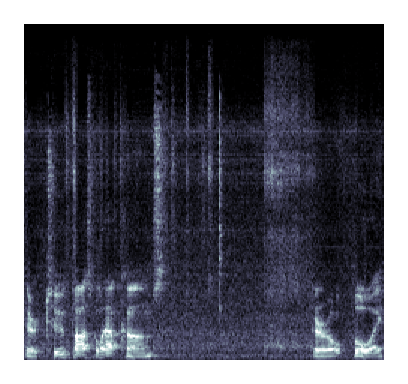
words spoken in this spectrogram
There are two possible outcomes, girl, boy.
